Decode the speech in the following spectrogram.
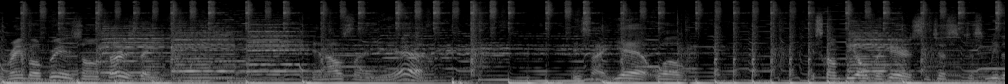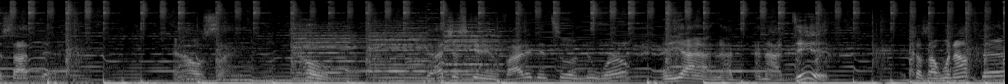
the Rainbow Bridge on Thursday?" And I was like, "Yeah." He's like, "Yeah, well." it's gonna be over here, so just just meet us out there. And I was like, yo, I just get invited into a new world? And yeah, and I, and I did, because I went out there.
